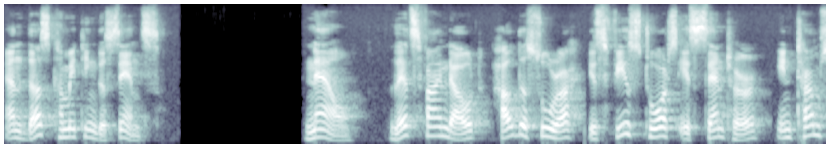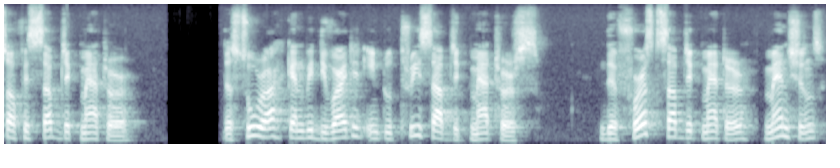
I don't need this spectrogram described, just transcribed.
and thus committing the sins. Now, let's find out how the surah is fused towards its center in terms of its subject matter. The surah can be divided into three subject matters. The first subject matter mentions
